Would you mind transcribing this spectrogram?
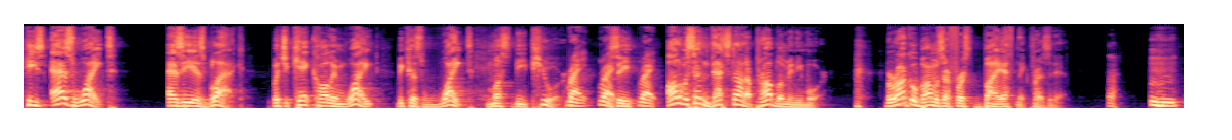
he's as white as he is black, but you can't call him white because white must be pure. Right, right, You see, right. All of a sudden, that's not a problem anymore. Barack Obama Obama's our first bi-ethnic president. Mm-hmm.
